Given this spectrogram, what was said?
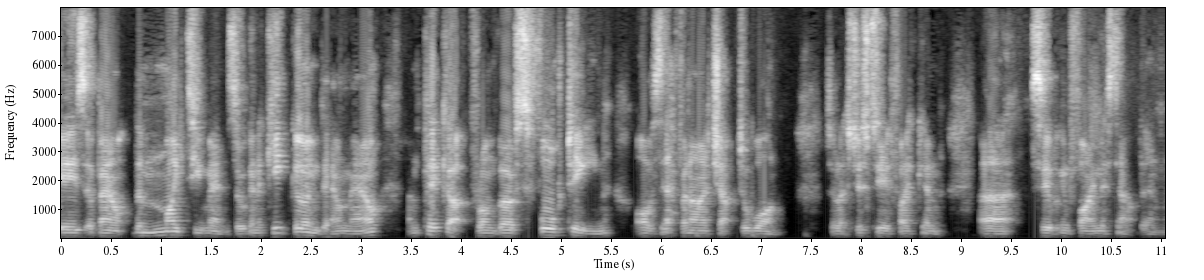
is about the mighty men. So we're going to keep going down now and pick up from verse 14 of Zephaniah chapter 1. So let's just see if I can uh, see if we can find this out then.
